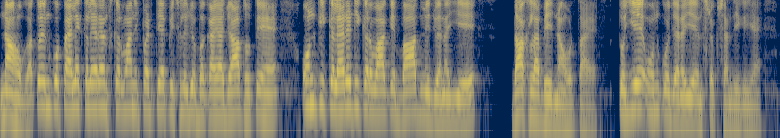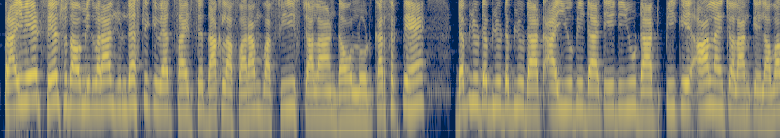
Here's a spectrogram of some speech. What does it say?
ना होगा। तो इनको पहले क्लियरेंस करवानी पड़ती है, पिछले जो बकाया जात होते हैं, उनकी क्लैरिटी करवा के बाद में जो है ना ये दाखिला भेजना होता है। तो ये उनको जो है ये इंस्ट्रक्शन दी गई है। प्राइवेट फेल शुदा उम्मीदवार यूनिवर्सिटी की वेबसाइट से दाखिला फार्म व फ़ीस चालान डाउनलोड कर सकते हैं। www.iub.edu.pk ऑनलाइन चालान के अलावा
